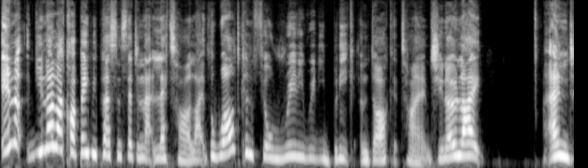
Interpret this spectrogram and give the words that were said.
in you know, like our baby person said in that letter, like the world can feel really, really bleak and dark at times. You know, like and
